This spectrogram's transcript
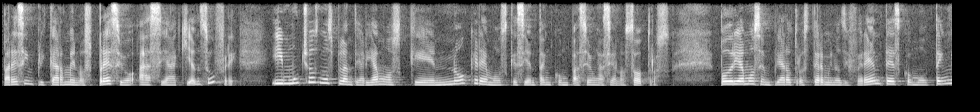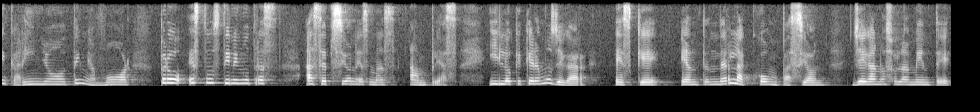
parece implicar menosprecio hacia quien sufre y muchos nos plantearíamos que no queremos que sientan compasión hacia nosotros. Podríamos emplear otros términos diferentes como ten mi cariño, ten mi amor, pero estos tienen otras acepciones más amplias. Y lo que queremos llegar es que entender la compasión llega no solamente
